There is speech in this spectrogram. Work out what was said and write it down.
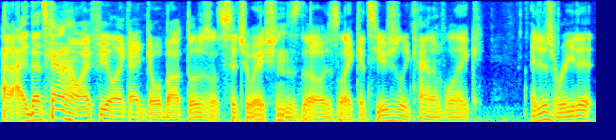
I, I, that's kind of how I feel like I go about those situations though is like it's usually kind of like I just read it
